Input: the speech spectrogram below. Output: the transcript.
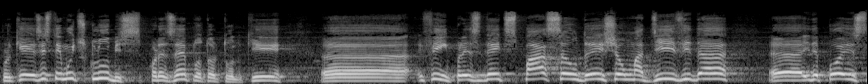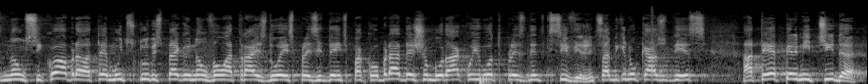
porque existem muitos clubes, por exemplo, doutor Tulo, que, uh, enfim, presidentes passam, deixam uma dívida uh, e depois não se cobra, até muitos clubes pegam e não vão atrás do ex-presidente para cobrar, deixam um buraco e o outro presidente que se vira. A gente sabe que no caso desse, até é permitida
